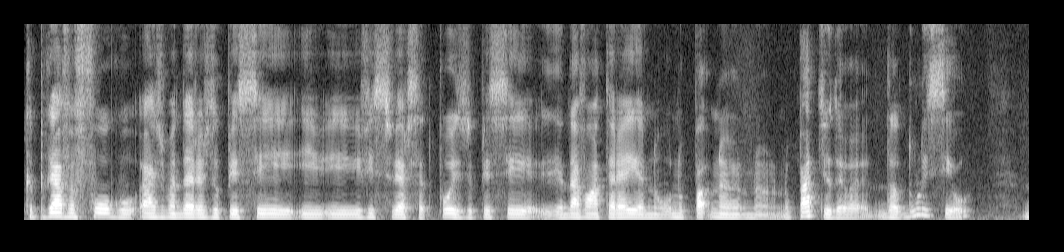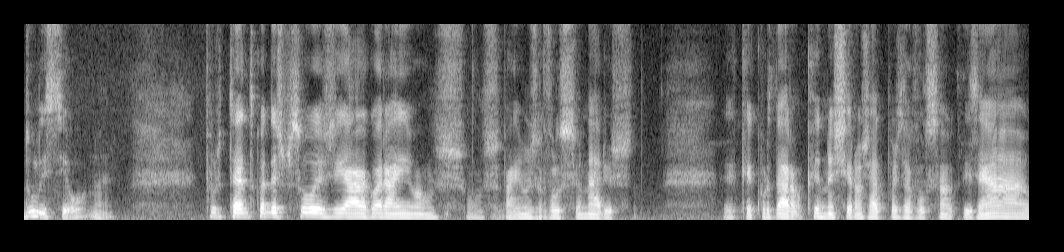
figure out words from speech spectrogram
que pegava fogo às bandeiras do PC e, e vice-versa depois. O PC andavam à tareia no, no, no, no pátio do, do, do liceu, do liceu, não é? Portanto, quando as pessoas, e há agora aí uns, uns, pá, uns revolucionários que acordaram, que nasceram já depois da Revolução, que dizem, ah,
